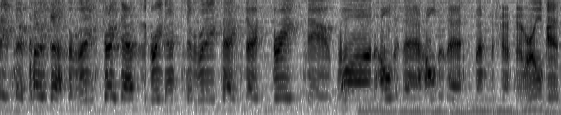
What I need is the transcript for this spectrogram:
Everybody, so pose up, everybody, straight down to the green X, everybody. Okay, so three, two, one, hold it there, hold it there, smash the shutter, we're all good.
